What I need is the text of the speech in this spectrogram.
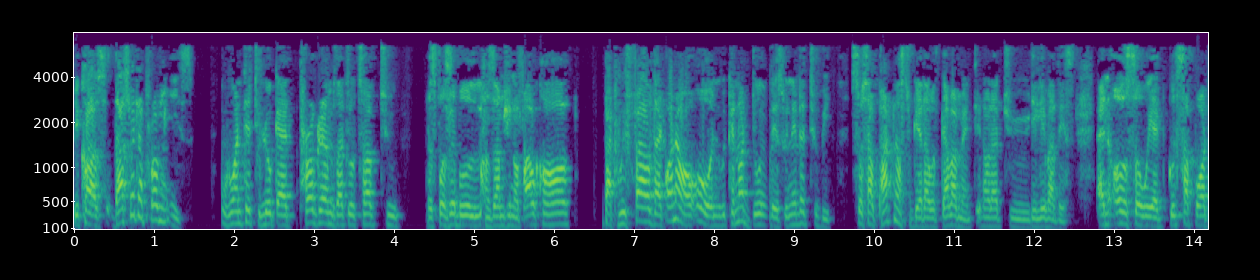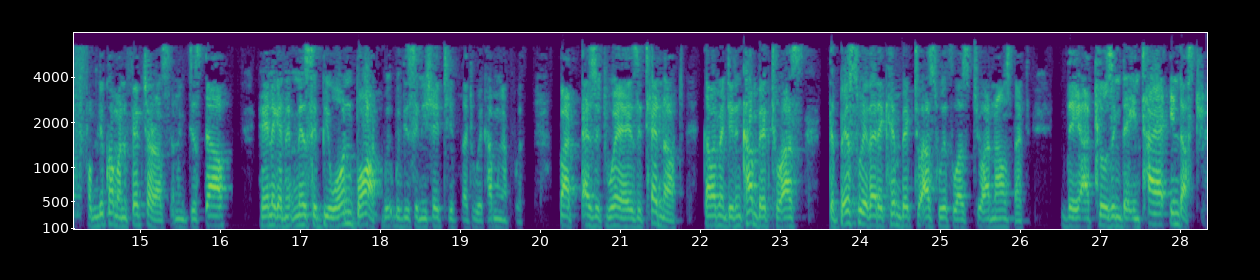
because that's what the problem is. We wanted to look at programs that will talk to responsible consumption of alcohol, but we felt that on our own, we cannot do this. We needed to be social partners together with government in order to deliver this. And also we had good support from liquor manufacturers. I mean, Distell Heineken and NCB were on board with, with this initiative that we're coming up with. But as it were, as it turned out, government didn't come back to us. The best way that they came back to us with was to announce that they are closing the entire industry.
